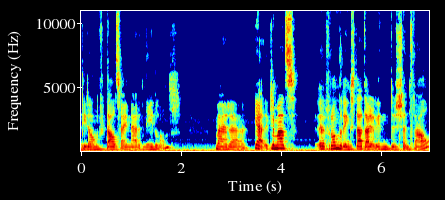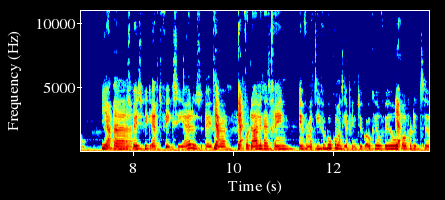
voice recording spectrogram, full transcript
die dan vertaald zijn naar het Nederlands. Maar ja, de klimaatverandering staat daarin dus centraal. Ja, en uh, specifiek echt fictie. Hè? Dus even ja, ja. voor duidelijkheid geen informatieve boeken, want die heb je natuurlijk ook heel veel ja. over dit uh,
